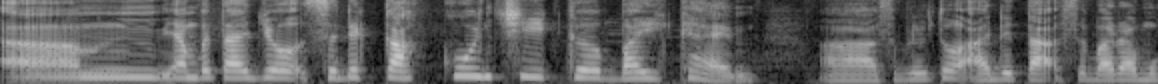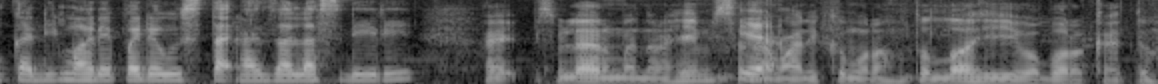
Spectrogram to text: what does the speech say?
um, yang bertajuk sedekah kunci kebaikan. Uh, sebelum tu ada tak sebarang mukadimah daripada Ustaz Hanzalah sendiri? Baik, bismillahirrahmanirrahim. Ya. Assalamualaikum warahmatullahi wabarakatuh.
